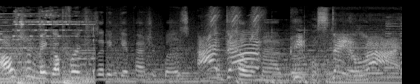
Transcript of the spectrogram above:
I was trying to make up for it because I didn't get Patrick Buzz. I I'm die, mad, bro. people stay alive!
